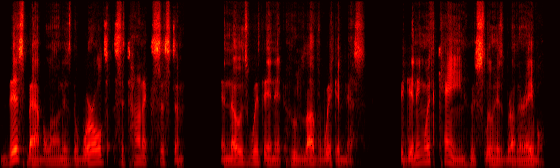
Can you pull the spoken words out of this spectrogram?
This Babylon is the world's satanic system and those within it who love wickedness, beginning with Cain, who slew his brother Abel,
